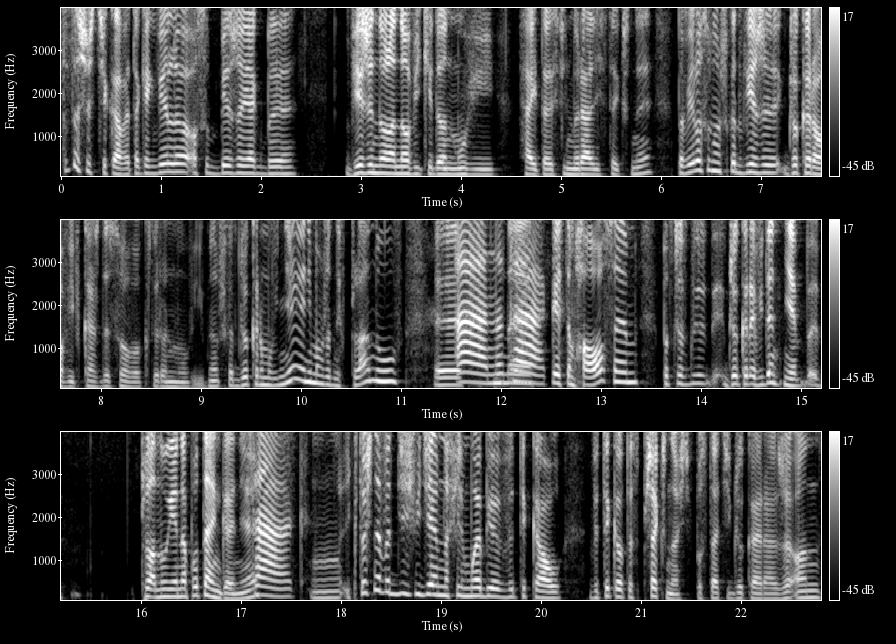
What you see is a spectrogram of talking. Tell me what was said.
to też jest ciekawe, tak jak wiele osób bierze jakby wierzy Nolanowi, kiedy on mówi, hej, to jest film realistyczny, to wiele osób na przykład wierzy Jokerowi w każde słowo, które on mówi. Na przykład Joker mówi, nie, ja nie mam żadnych planów. E, A, no tak. Ja jestem chaosem, podczas gdy Joker ewidentnie planuje na potęgę, nie? Tak. Mm, I ktoś nawet dziś widziałem na Filmwebie wytykał, wytykał tę sprzeczność w postaci Jokera, że on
